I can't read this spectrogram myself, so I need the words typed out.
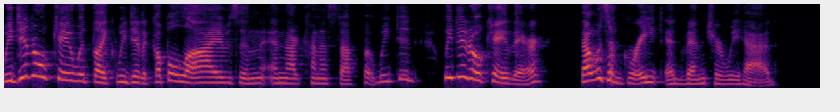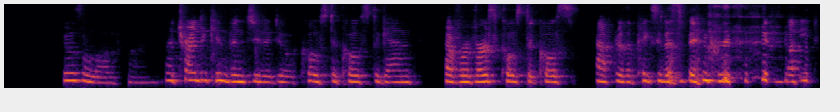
We did okay with like we did a couple lives and and that kind of stuff. But we did we did okay there. That was a great adventure we had. It was a lot of fun. I tried to convince you to do a coast to coast again of reversed coast to coast after the pixie dust band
